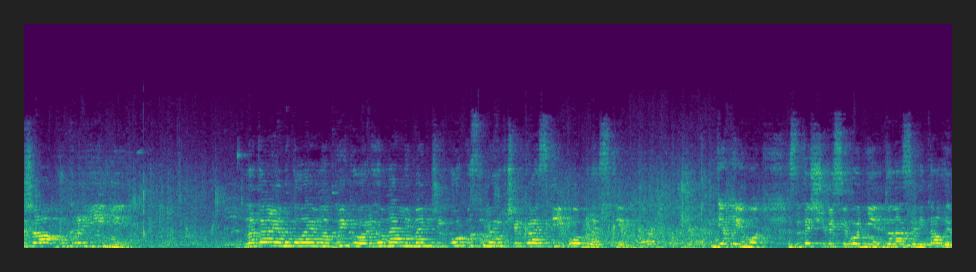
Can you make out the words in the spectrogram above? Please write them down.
США в Україні. Наталія Миколаївна Бикова, регіональний менеджер Корпусу миру в Черкаській області. Дякуємо за те, що ви сьогодні до нас завітали.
